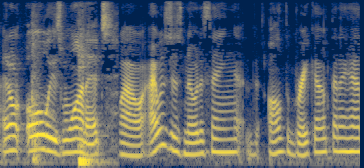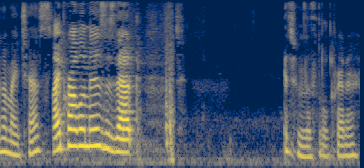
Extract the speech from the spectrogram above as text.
I don't always want it. Wow, I was just noticing all the breakout that I had on my chest. My problem is, is that it's from this little critter.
